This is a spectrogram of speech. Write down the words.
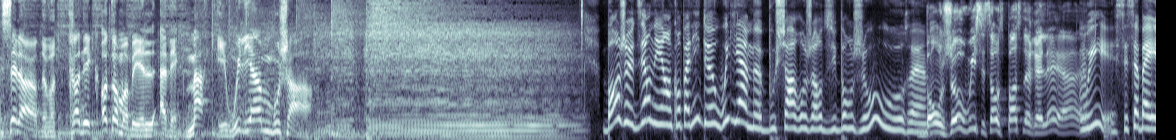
C'est l'heure de votre chronique automobile avec Marc et William Bouchard. Bon jeudi, on est en compagnie de William Bouchard aujourd'hui. Bonjour. Bonjour, oui, c'est ça, on se passe le relais. Hein? Oui, c'est ça. Ben,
